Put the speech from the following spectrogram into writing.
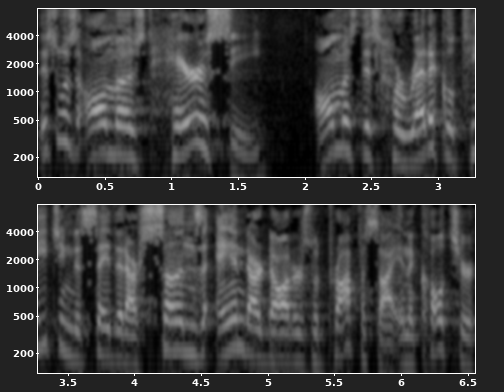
this was almost heresy, almost this heretical teaching to say that our sons and our daughters would prophesy in a culture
